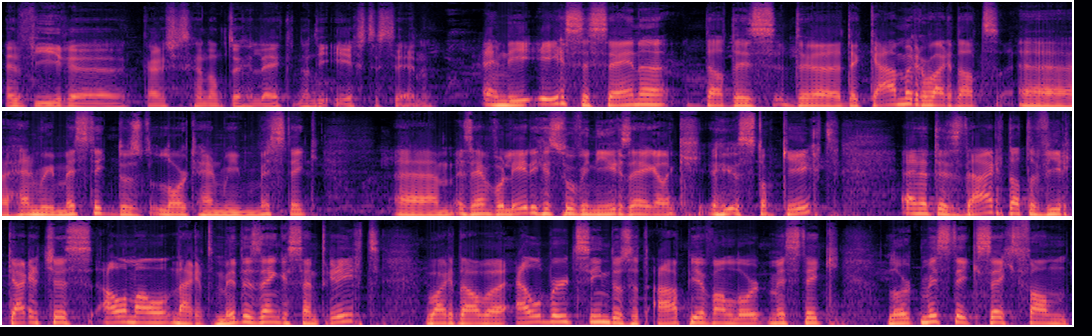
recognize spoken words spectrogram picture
En vier eh, karretjes gaan dan tegelijk naar die eerste scène. En die eerste scène, dat is de, de kamer waar dat eh, Henry Mystic, dus Lord Henry Mystic, ehm, zijn volledige souvenirs eigenlijk gestockeerd. En het is daar dat de vier karretjes allemaal naar het midden zijn gecentreerd, waar dat we Albert zien, dus het aapje van Lord Mystic. Lord Mystic zegt van,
